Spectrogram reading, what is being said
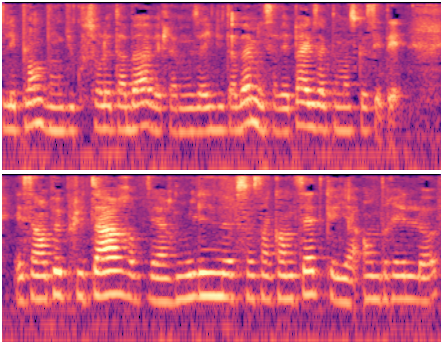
les plantes, donc du coup sur le tabac, avec la mosaïque du tabac, mais ils ne savaient pas exactement ce que c'était. Et c'est un peu plus tard, vers 1957, qu'il y a André Loff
